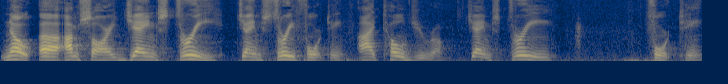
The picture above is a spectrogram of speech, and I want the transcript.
No, uh, I'm sorry, James 3, James 3 14. I told you wrong. James 3 14.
